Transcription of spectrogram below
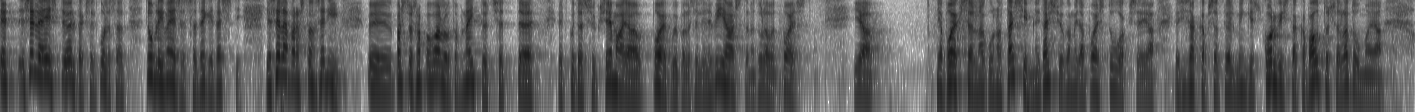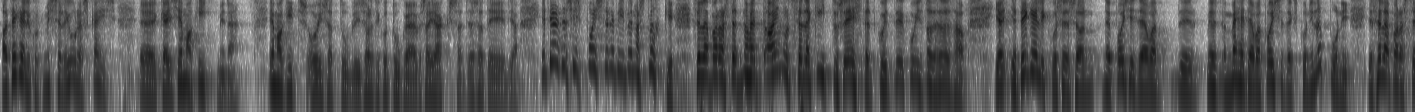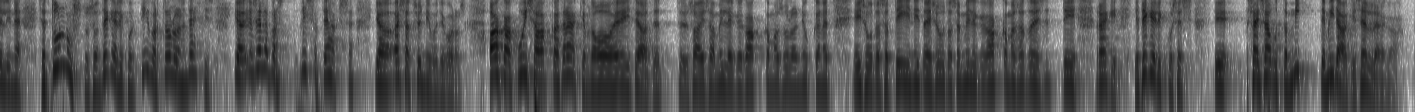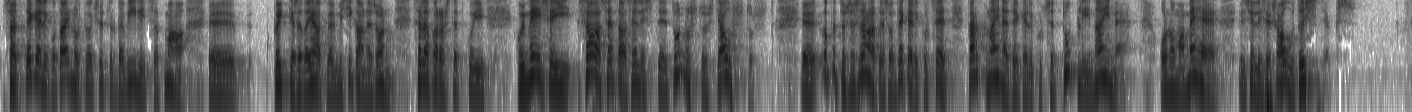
et selle eest öeldakse, et kuule, sa oled tubli mees, et sa tegid hästi. ja sellepärast on see nii, pastor Šapovalov toob näite, ütles, et, et kuidas üks ema ja poeg, võib-olla selline viieaastane, tulevad poest ja ja poeg seal nagu noh, tassib neid asju ka, mida poest tuuakse ja, ja siis hakkab sealt veel mingist korvist hakkab autosse laduma ja aga tegelikult, mis selle juures käis, eh, käis ema kiitmine. ema kiitis, oi, sa oled tubli, sa oled ikka tugev, sa jaksad ja sa teed ja, ja tead, ja siis poiss rebib ennast lõhki, sellepärast et noh, et ainult selle kiituse eest, et kui, kui ta selle saab. ja, ja tegelikkuses on, need poisid jäävad, mehed jäävad poissideks kuni lõpuni ja sellepärast selline, see tunnustus on tegelikult niivõrd oluline, tähtis ja, ja sellepärast lihtsalt tehakse ja asjad sünnivad ju korras aga kui sa hakkad rääkima, no ei tead, et sa ei saa millegagi hakkama, sul on niisugune, et ei suuda sa teenida, ei suuda sa millegagi hakkama saada, ei räägi. ja tegelikkuses eh, sa ei saavuta mitte midagi sellega, sa tegelikult ainult võiks ütelda, viilid sealt maha eh, kõike seda head veel, mis iganes on. sellepärast, et kui, kui mees ei saa seda sellist tunnustust ja austust, eh, õpetuse sõnades on tegelikult see, et tark naine tegelikult, see tubli naine on oma mehe selliseks autõstjaks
